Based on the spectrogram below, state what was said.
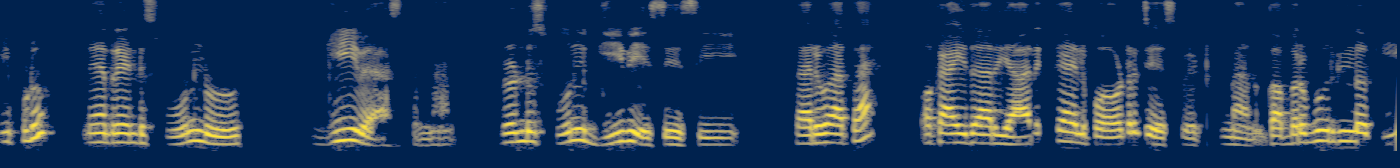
ఇప్పుడు నేను రెండు స్పూన్లు గీ వేస్తున్నాను. రెండు స్పూన్లు గీ వేసేసి తరువాత ఒక ఐదారు యాలక్కాయలు పౌడర్ చేసి పెట్టుకున్నాను. కొబ్బరి బూరెల్లోకి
